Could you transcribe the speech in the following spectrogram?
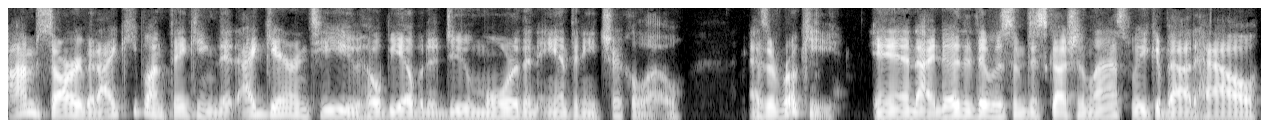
I'm sorry, but I keep on thinking that I guarantee you he'll be able to do more than Anthony Chickillo as a rookie. And I know that there was some discussion last week about how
